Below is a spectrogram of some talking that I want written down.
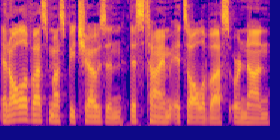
And all of us must be chosen. This time it's all of us or none.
